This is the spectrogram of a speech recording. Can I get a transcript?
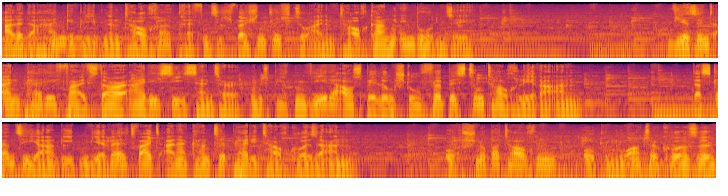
Alle daheimgebliebenen Taucher treffen sich wöchentlich zu einem Tauchgang im Bodensee. Wir sind ein Paddy 5-Star IDC Center und bieten jede Ausbildungsstufe bis zum Tauchlehrer an. Das ganze Jahr bieten wir weltweit anerkannte Paddy-Tauchkurse an. Ob Schnuppertauchen, Open-Water-Kurse,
